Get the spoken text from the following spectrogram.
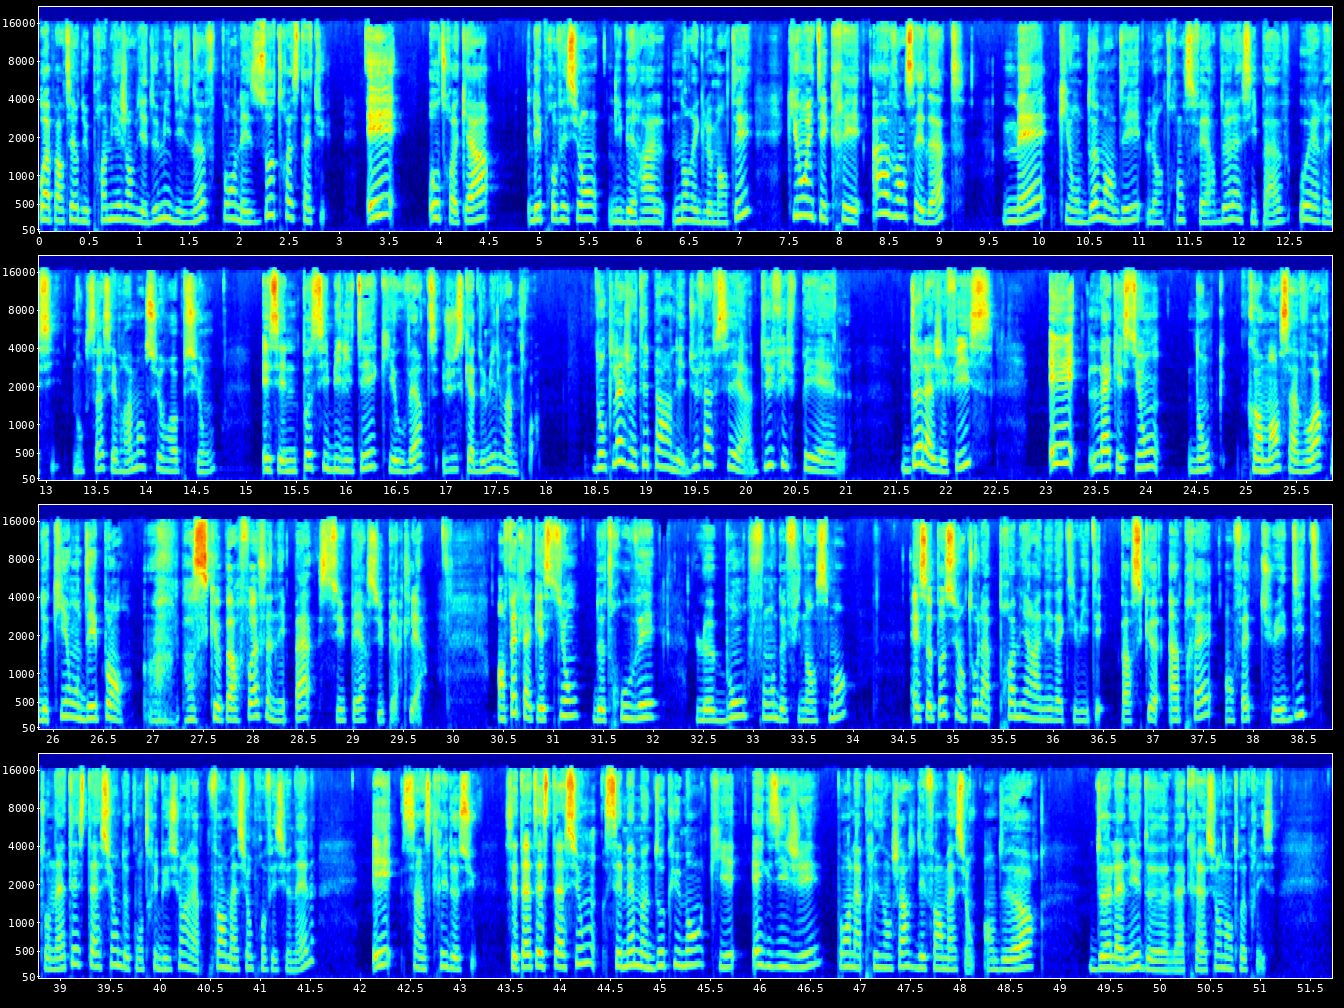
ou à partir du 1er janvier 2019 pour les autres statuts. Et, autre cas, les professions libérales non réglementées qui ont été créées avant ces dates, mais qui ont demandé leur transfert de la CIPAV au RSI. Donc ça, c'est vraiment sur option, et c'est une possibilité qui est ouverte jusqu'à 2023. Donc là, je t'ai parlé du FAFCA, du FIFPL, de la GFIS, et la question, donc, comment savoir de qui on dépend? Parce que parfois, ça n'est pas super, super clair. En fait, la question de trouver le bon fonds de financement, elle se pose surtout la première année d'activité, parce que après, en fait, tu édites ton attestation de contribution à la formation professionnelle et s'inscrit dessus. Cette attestation, c'est même un document qui est exigé pour la prise en charge des formations, en dehors de l'année de la création d'entreprise.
